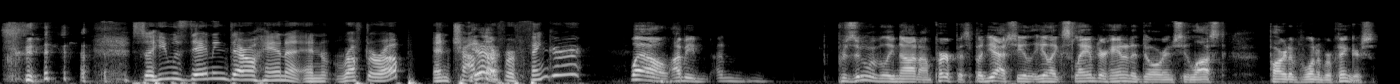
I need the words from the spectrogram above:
so he was dating Daryl Hannah and roughed her up and chopped Yeah. off her finger. Well, I mean, um, presumably not on purpose, but yeah, she he like slammed her hand in the door and she lost part of one of her fingers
